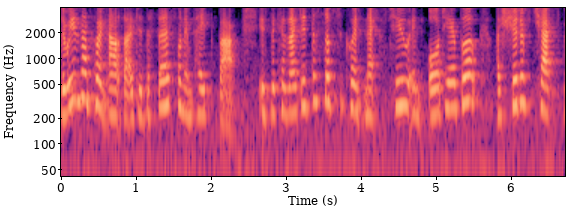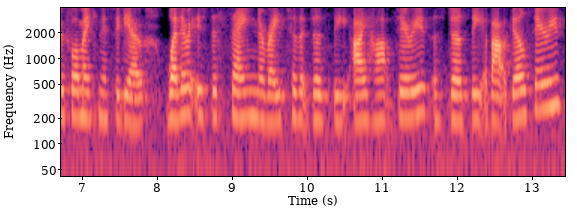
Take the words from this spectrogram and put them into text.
The reason I point out that I did the first one in paperback is because I did the subsequent next two in audiobook. I should have checked before making this video whether it is the same narrator that does the I Heart series as does the About a Girl series.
